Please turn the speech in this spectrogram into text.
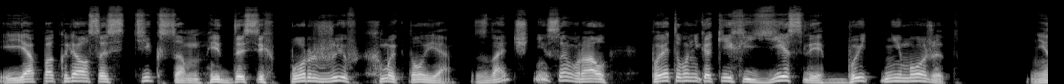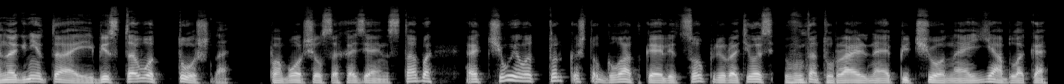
«Я поклялся Стиксом и до сих пор жив», — хмыкнул я. «Значит, не соврал поэтому никаких «если» быть не может». «Не нагнетай, и без того тошно», — поморщился хозяин стаба, отчего его только что гладкое лицо превратилось в натуральное печеное яблоко,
